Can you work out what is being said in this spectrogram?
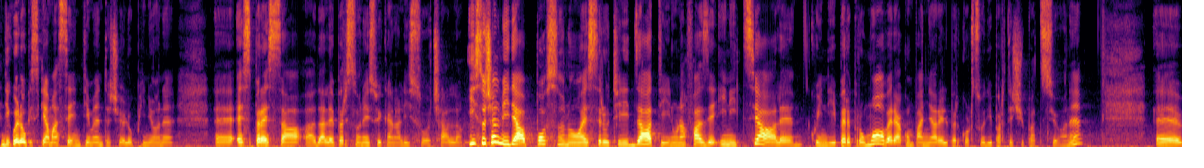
di quello che si chiama sentiment, cioè l'opinione eh, espressa eh, dalle persone sui canali social. I social media possono essere utilizzati in una fase iniziale, quindi per promuovere e accompagnare il percorso di partecipazione. Eh,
